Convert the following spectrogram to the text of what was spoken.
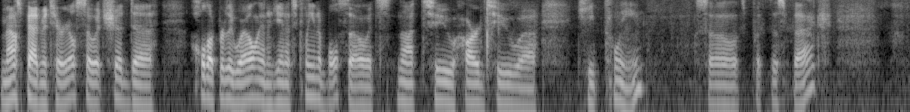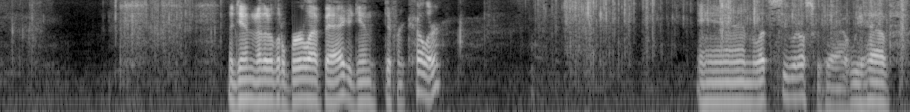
mouse pad material, so it should uh, hold up really well. And again, it's cleanable, so it's not too hard to uh, keep clean. So let's put this back. Again, another little burlap bag. Again, different color. And let's see what else we have. We have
